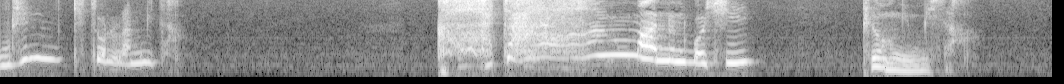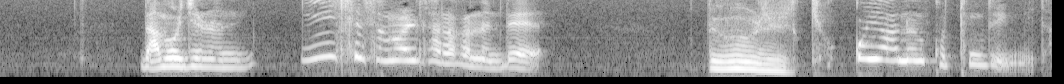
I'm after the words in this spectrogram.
우리는 기도를 합니다. 가장 많은 것이 병입니다. 나머지는 이 세상을 살아가는데 늘 겪어야 하는 고통들입니다.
